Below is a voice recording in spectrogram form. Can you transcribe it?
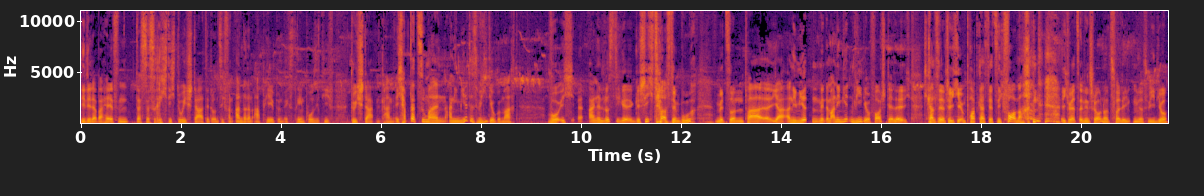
die dir dabei helfen, dass das richtig durchstartet und sich von anderen abhebt und extrem positiv durchstarten kann. Ich habe dazu mal ein animiertes Video gemacht wo ich äh, eine lustige Geschichte aus dem Buch mit so ein paar, äh, ja, animierten, mit einem animierten Video vorstelle. Ich, ich kann es natürlich hier im Podcast jetzt nicht vormachen. Ich werde es in den Show Notes verlinken, das Video.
